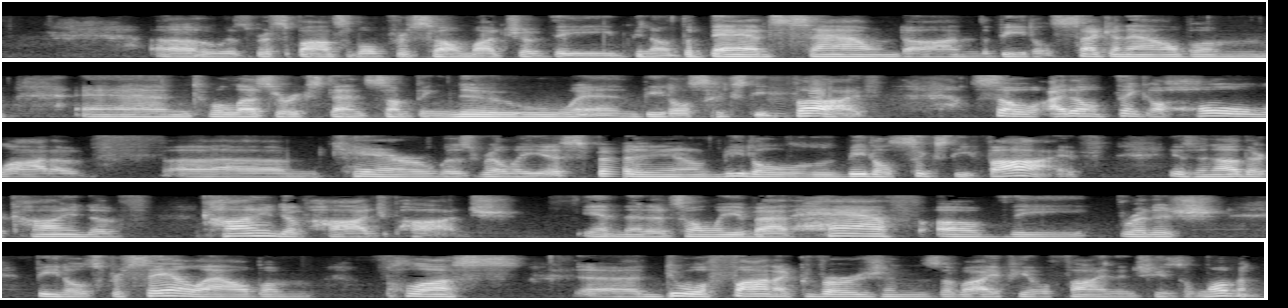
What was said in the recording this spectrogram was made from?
uh, who was responsible for so much of the you know the bad sound on the Beatles' second album, and to a lesser extent something new and Beatles '65. So I don't think a whole lot of um, care was really, especially you know, Beatles Beatles '65 is another kind of kind of hodgepodge in that it's only about half of the British Beatles for Sale album plus uh, duophonic versions of I Feel Fine and She's a Woman.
